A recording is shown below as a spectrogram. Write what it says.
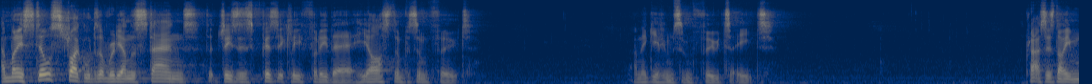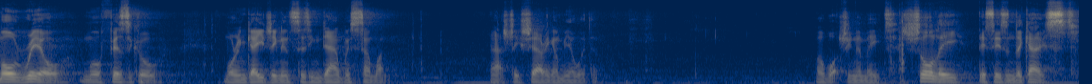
And when he still struggled to really understand that Jesus is physically fully there, he asked them for some food. And they give him some food to eat. Perhaps there's nothing more real, more physical, more engaging than sitting down with someone and actually sharing a meal with them or watching them eat. Surely this isn't a ghost.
